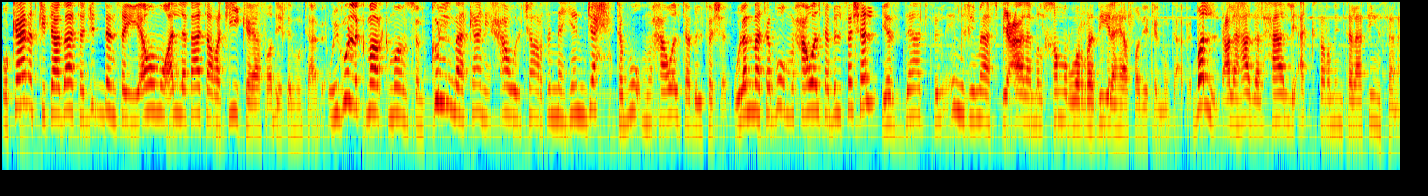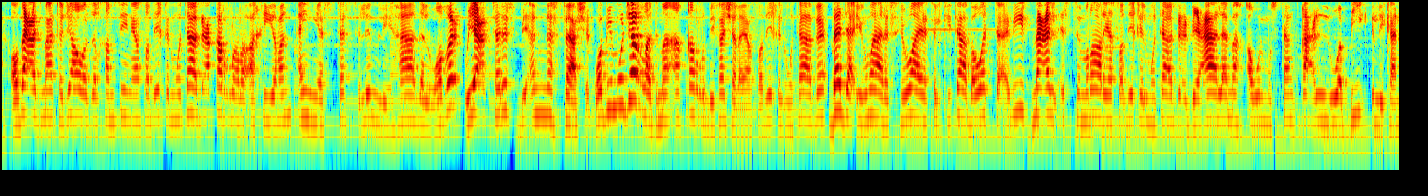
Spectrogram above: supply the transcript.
وكانت كتاباته جدا سيئة ومؤلفاته ركيكة يا صديقي المتابع. ويقول لك مارك مانسون كل ما كان يحاول تشارلز إنه ينجح تبوء محاولته بالفشل. ولما تبوء محاولته بالفشل يزداد في الانغماس في عالم الخمر والرذيلة يا صديقي المتابع. ظل على هذا الحال لأكثر من 30 سنة. وبعد ما تجاوز الخمسين يا صديقي المتابع قرر أخيرا أن يستسلم لهذا الوضع ويعترف بأنه فاشل. وبمجرد ما أقر بفشله يا صديقي المتابع بدأ يمارس هواية الكتابة والتأليف مع الاستمرار يا صديقي المتابع بعالمه أو المستنقع الوبيء اللي كان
